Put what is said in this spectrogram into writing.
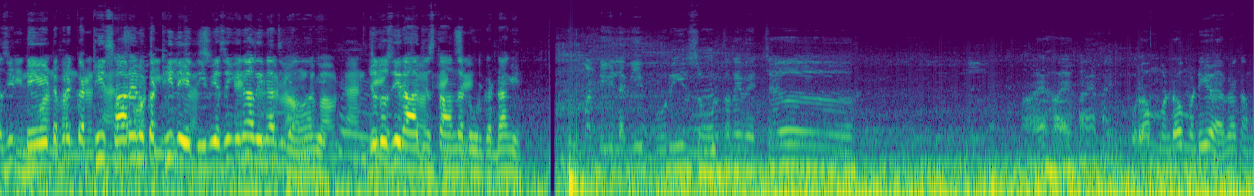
ਅਸੀਂ ਡੇਟ ਫਿਰ ਇਕੱਠੀ ਸਾਰਿਆਂ ਨੂੰ ਇਕੱਠੀ ਦੇਤੀ ਵੀ ਅਸੀਂ ਇਹਨਾਂ ਦਿਨਾਂ 'ਚ ਜਾਵਾਂਗੇ ਜਦੋਂ ਅਸੀਂ ਰਾਜਸਥਾਨ ਦਾ ਟੂਰ ਕੱਢਾਂਗੇ। ਮੰਡੀ ਲੱਗੀ ਪੂਰੀ ਸੂਰਤ ਦੇ ਵਿੱਚ। ਹਾਏ ਹਾਏ ਹਾਏ ਹਾਏ ਪੂਰਾ ਮੰਡੋ ਮੰਡੀ ਹੋਇਆ ਪਿਆ ਕੰਮ।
